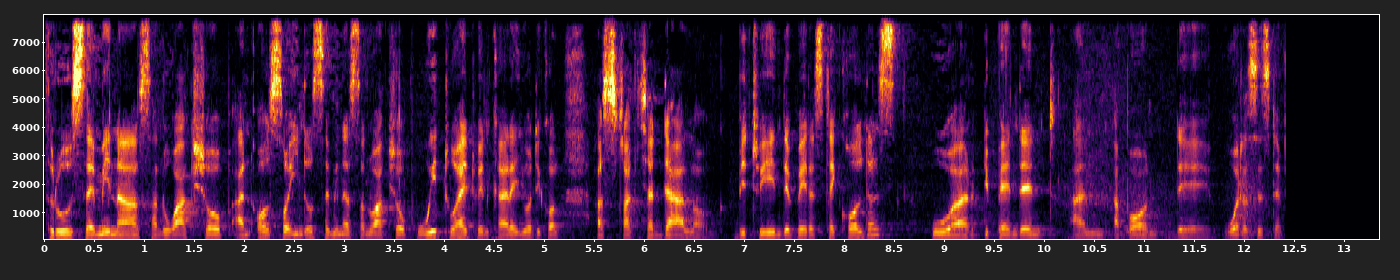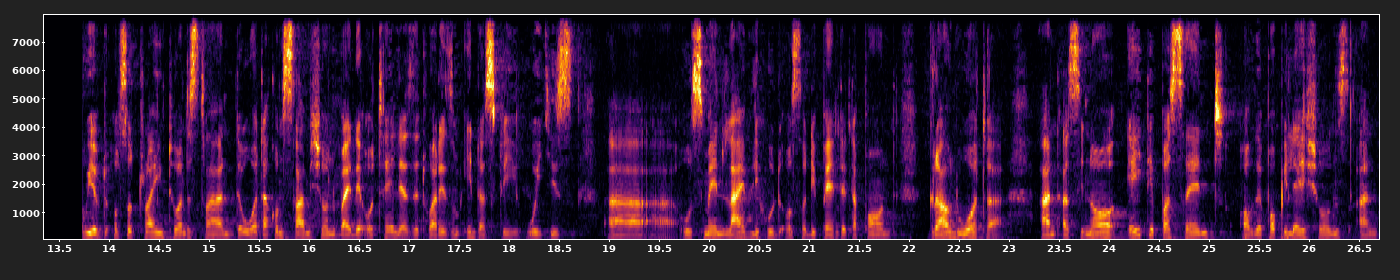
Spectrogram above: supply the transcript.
through seminars and workshop. And also in those seminars and workshop, we try to encourage what we call a structured dialogue between the various stakeholders who are dependent and upon the water system. We are also trying to understand the water consumption by the hoteliers, the tourism industry, which is uh, whose main livelihood also dependent upon groundwater. And as you know, 80% of the populations and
